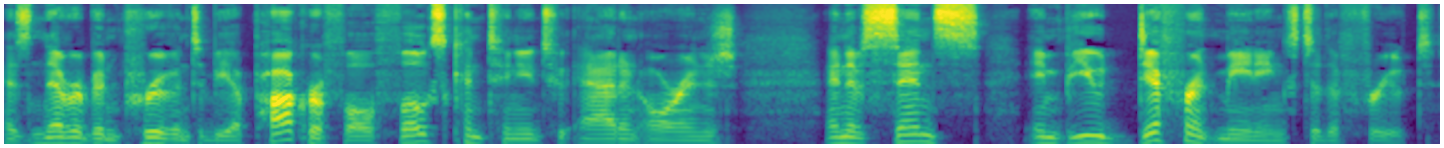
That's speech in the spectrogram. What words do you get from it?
has never been proven to be apocryphal, folks continue to add an orange and have since imbued different meanings to the fruit.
